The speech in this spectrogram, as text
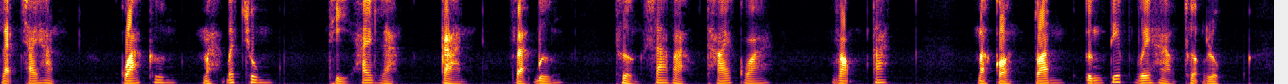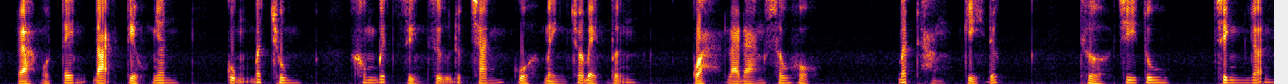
lại trái hẳn. Quá cương mà bất trung, Thì hay làm càn và bướng, Thường xa vào thái quá, Vọng tác. Mà còn toan ứng tiếp với Hảo Thượng Lục, Là một tên đại tiểu nhân, Cũng bất trung, Không biết gìn giữ đức tránh của mình cho bền vững. Quả là đáng xấu hổ. Bất hằng kỳ đức, thừa chi tu, Trinh lẫn.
